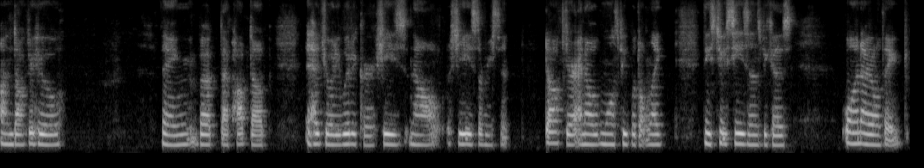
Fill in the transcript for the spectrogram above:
on Doctor Who thing that that popped up, it had Jodie Whittaker. She's now she is the recent Doctor. I know most people don't like these two seasons because one, I don't think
